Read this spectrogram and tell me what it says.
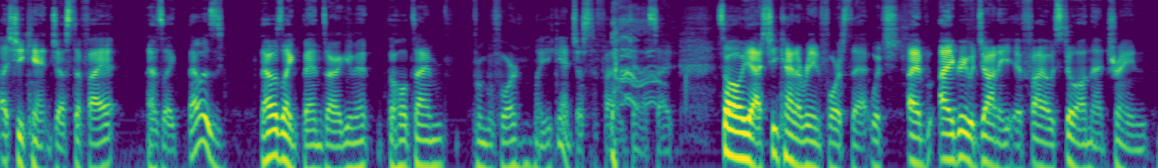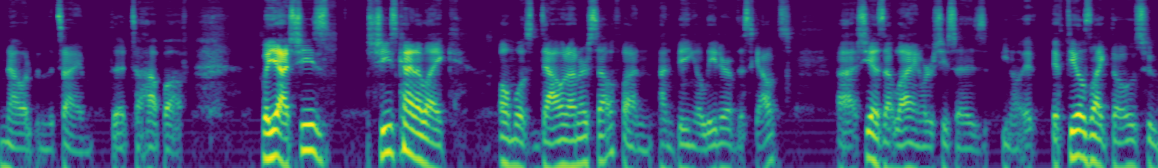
uh, she can't justify it. I was like, that was that was like Ben's argument the whole time from before. Like you can't justify the genocide. so yeah, she kind of reinforced that, which I I agree with Johnny. If I was still on that train, now would have been the time to, to hop off. But yeah, she's she's kind of like almost down on herself on on being a leader of the scouts. Uh, she has that line where she says, you know, it, it feels like those who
